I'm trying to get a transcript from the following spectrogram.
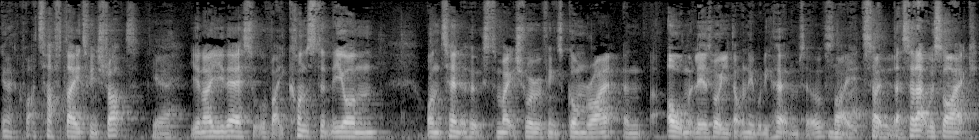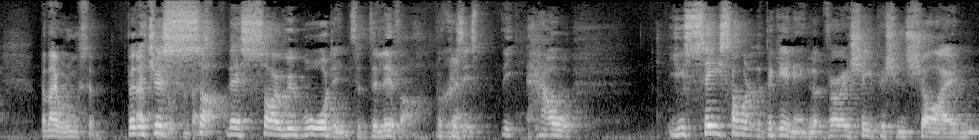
you know, quite a tough day to instruct. Yeah. You know, you're there sort of like constantly on on tenterhooks to make sure everything's gone right, and ultimately as well, you don't want anybody hurt themselves. No, Like, so, so that was like, but they were awesome. But they're just awesome so, they're so rewarding to deliver because Yeah. it's the, how you see someone at the beginning look very sheepish and shy and,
